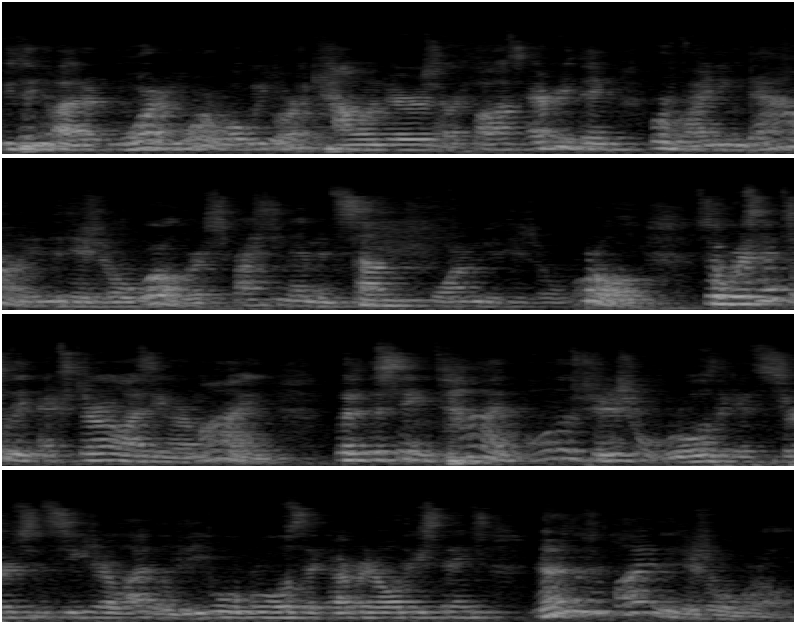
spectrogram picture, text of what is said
you think about it more and more. What we do, our calendars, our thoughts, everything, we're writing down in the digital world. We're expressing them in some form in the digital world. So we're essentially externalizing our mind. But at the same time, all those traditional rules against search and seizure, a lot of the legal rules that govern all these things, none of those apply in the digital world.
